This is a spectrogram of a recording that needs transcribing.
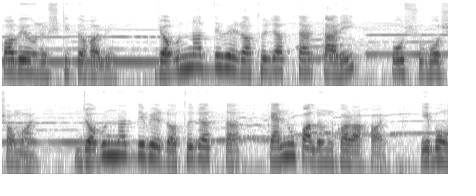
কবে অনুষ্ঠিত হবে? জগন্নাথ দেবের রথযাত্রার তারিখ ও শুভ সময়। জগন্নাথ দেবের রথযাত্রা কেন পালন করা হয় এবং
